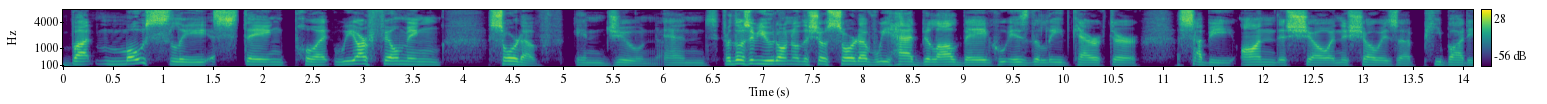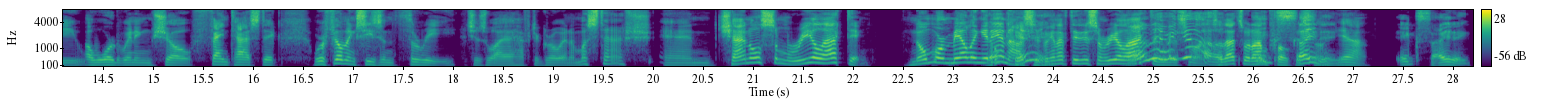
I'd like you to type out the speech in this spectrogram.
but mostly staying put we are filming sort of in june. And for those of you who don't know the show sort of we had bilal Baig who is the lead character sabi on this show. And this show is a peabody award-winning show. Fantastic. We're filming season three which is why i have to grow in a mustache and channel some real acting no more mailing it in, us. We're gonna have to do some real oh, acting this go. month. So that's what I'm Exciting. focused on. Yeah. Exciting.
